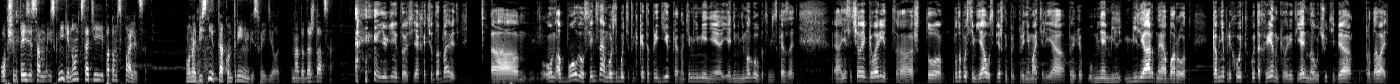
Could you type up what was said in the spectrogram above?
Общим тезисом из книги. Но он, кстати, и потом спалится. Он объяснит, как он тренинги свои делает. Надо дождаться. Евгений Анатольевич, я хочу добавить, а, он обмолвился, я не знаю, может быть это какая-то придирка, но тем не менее я не, не могу об этом не сказать. А, если человек говорит, а, что, ну, допустим, я успешный предприниматель, я, у меня миллиардный оборот, ко мне приходит какой-то хрен и говорит, я научу тебя продавать.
